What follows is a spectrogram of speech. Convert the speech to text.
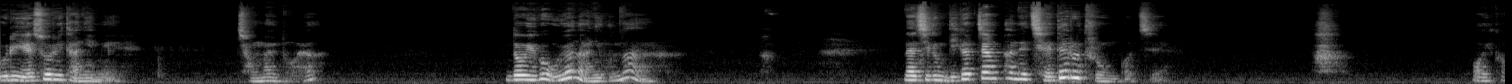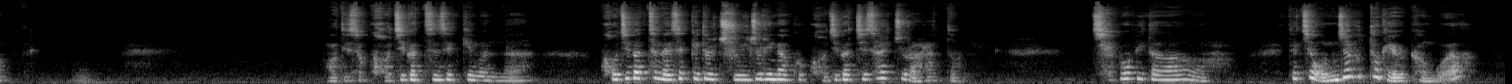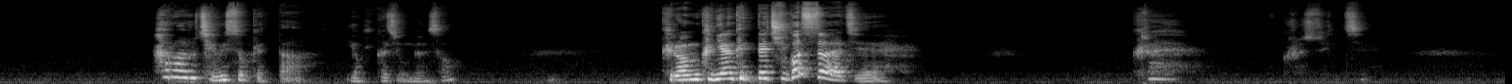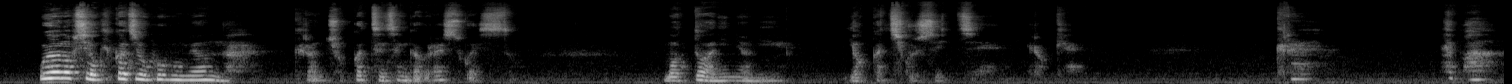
우리 예솔이 담임이 정말 너야? 너 이거 우연 아니구나. 나 지금 네가 짠판에 제대로 들어온 거지. 하, 어이가 없네. 어디서 거지 같은 새끼 만나 거지 같은 애 새끼들 줄줄이 낳고 거지같이 살 줄 알았더니 제법이다. 대체 언제부터 계획한 거야? 하루하루 재밌었겠다. 여기까지 오면서. 그럼 그냥 그때 죽었어야지. 그래. 그럴 수 있지. 우연 없이 여기까지 오고 보면 그런 족 같은 생각을 할 수가 있어. 뭣도 아닌 년이 역같이 굴 수 있지. 이렇게. 그래. 해봐.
